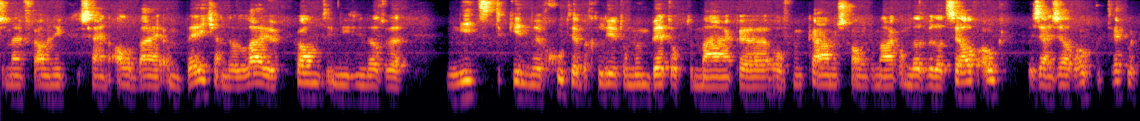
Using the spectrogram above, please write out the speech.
mijn vrouw en ik zijn allebei een beetje aan de luie kant, in die zin dat we niet de kinderen goed hebben geleerd om hun bed op te maken of hun kamer schoon te maken, omdat we dat zelf ook we zijn zelf ook betrekkelijk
